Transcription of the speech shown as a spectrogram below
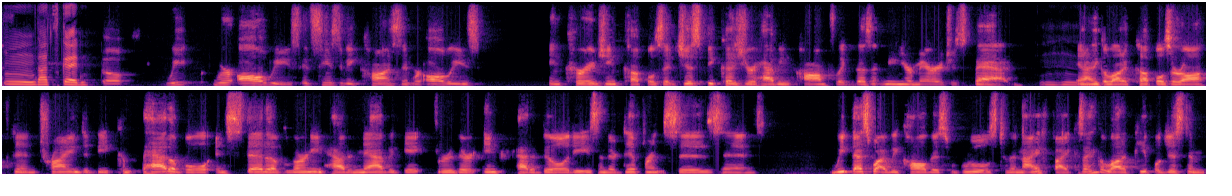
Mm, that's good. So we we're always. It seems to be constant. We're always encouraging couples that just because you're having conflict doesn't mean your marriage is bad. Mm-hmm. And I think a lot of couples are often trying to be compatible instead of learning how to navigate through their incompatibilities and their differences. And we that's why we call this rules to the knife fight, because I think a lot of people just in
